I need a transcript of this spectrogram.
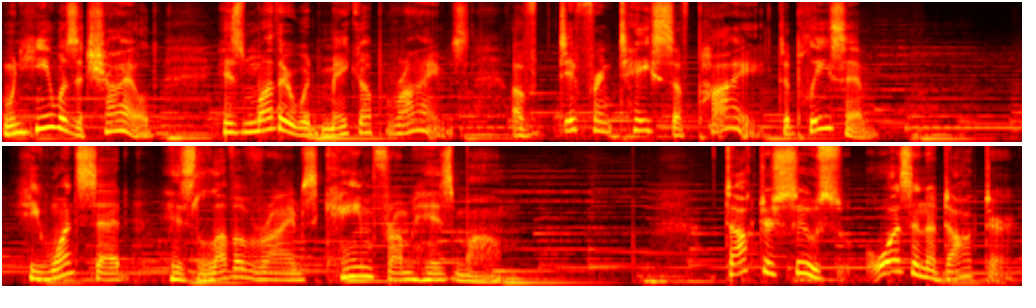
When he was a child, his mother would make up rhymes of different tastes of pie to please him. He once said his love of rhymes came from his mom. Dr. Seuss wasn't a doctor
